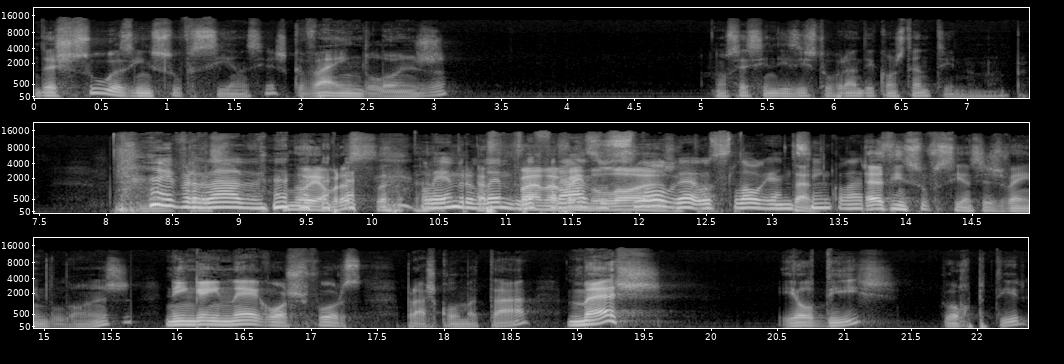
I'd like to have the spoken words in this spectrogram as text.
das suas insuficiências, que vêm de longe, não sei se ainda existe o Brandi Constantino. É verdade. Lembra-se? lembro, lembro da frase, o slogan, o slogan Portanto, sim, claro. As insuficiências vêm de longe, ninguém nega o esforço para as colmatar, mas Ele diz, vou repetir,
